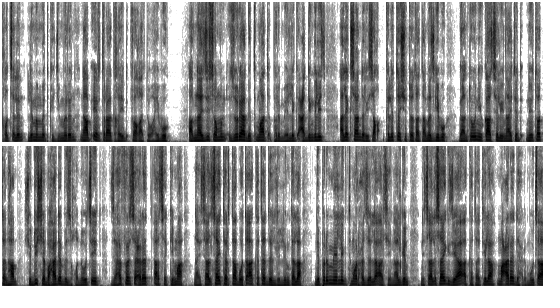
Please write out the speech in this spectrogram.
ክቕጽልን ልምምድ ክጅምርን ናብ ኤርትራ ክኸይድ ፍቓድ ተዋሂቡ። ኣብ ናይዚ ሰሙን ዙርያ ግጥማት ፕሪምየር ሊግ ዓዲ እንግሊዝ ኣሌክሳንደር ኢሳቅ ክልተ ሽቶታት ኣመዝጊቡ ጋንትኡ ኒውካስል ዩናይትድ ንቶተንሃም ሽዱሽተ ብሓደ ብዝኾነ ውፅኢት ዘሕፍር ስዕረት ኣሰኪማ ናይ ሳልሳይ ተርታ ቦታኣ ከተደልድል እንከላ ንፕሪምየር ሊግ ትመርሖ ዘላ ኣርሴናል ግን ንሳልሳይ ግዜኣ ኣከታቲላ ማዕረ ድሕሪ ምውፅኣ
